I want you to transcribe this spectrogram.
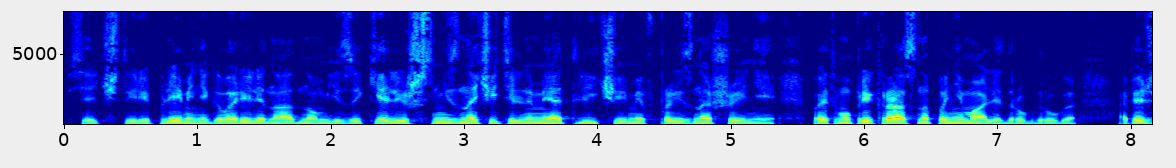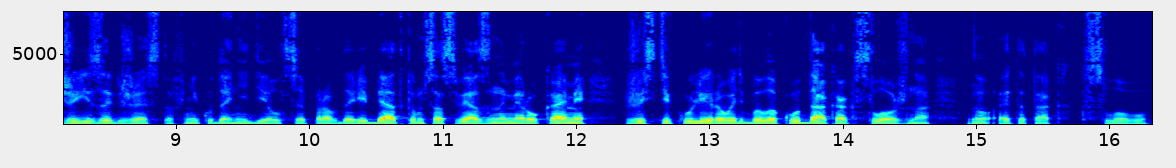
Все четыре племени говорили на одном языке, лишь с незначительными отличиями в произношении, поэтому прекрасно понимали друг друга. Опять же, язык жестов никуда не делся. Правда, ребяткам со связанными руками жестикулировать было куда как сложно. Ну, это так, к слову.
